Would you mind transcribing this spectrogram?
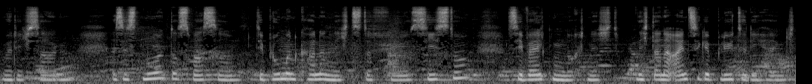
würde ich sagen. Es ist nur das Wasser. Die Blumen können nichts dafür. Siehst du? Sie welken noch nicht. Nicht eine einzige Blüte, die hängt.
